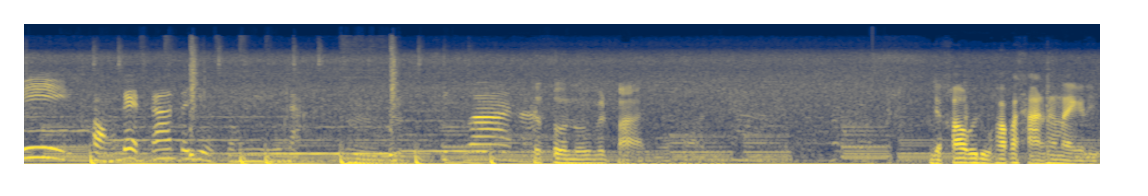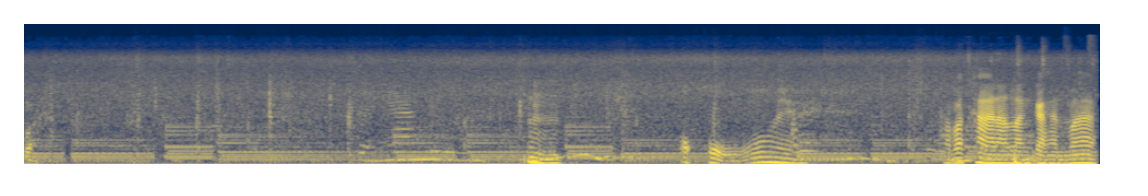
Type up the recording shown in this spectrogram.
นี่ของเด็ดน่าจะอยู่ตรงนี้แหละอืมคิดว่านะแต่ตัวนู้นเป็นป่าหิมพานต์เดี๋ยวเข้าไปดูพระประธานข้างในกันดีกว่า สวยงามเลยอืมโอ้โหพระประธานอลังการมาก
